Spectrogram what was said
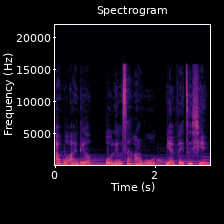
二五二六五六三二五，免费咨询。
